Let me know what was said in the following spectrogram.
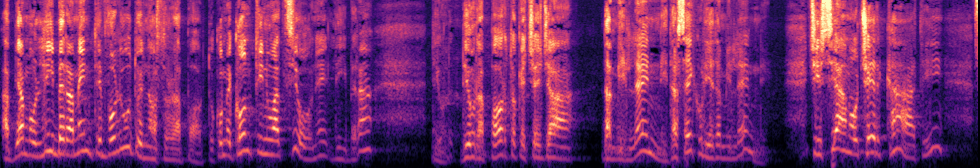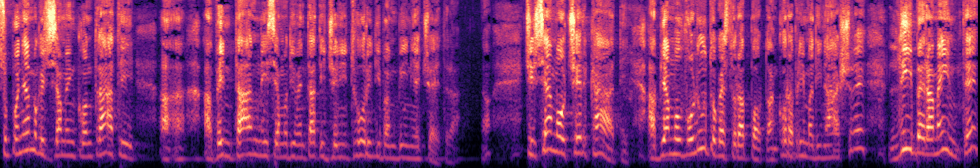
abbiamo liberamente voluto il nostro rapporto come continuazione libera di un, di un rapporto che c'è già da millenni, da secoli e da millenni. Ci siamo cercati, supponiamo che ci siamo incontrati a vent'anni, siamo diventati genitori di bambini, eccetera. No? Ci siamo cercati, abbiamo voluto questo rapporto ancora prima di nascere, liberamente,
